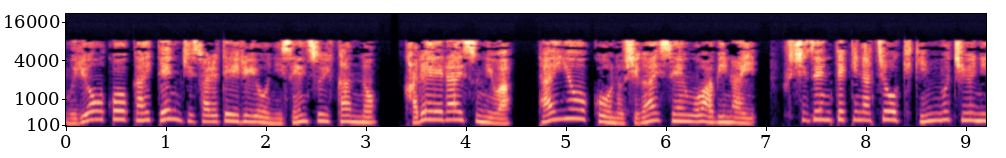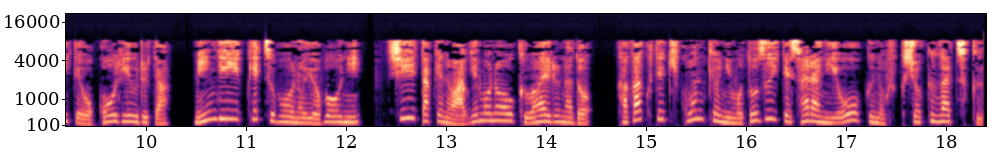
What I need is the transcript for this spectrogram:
無料公開展示されているように潜水艦のカレーライスには太陽光の紫外線を浴びない不自然的な長期勤務中にて起こりうるたミンディー欠乏の予防に椎茸の揚げ物を加えるなど科学的根拠に基づいてさらに多くの復食がつく。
